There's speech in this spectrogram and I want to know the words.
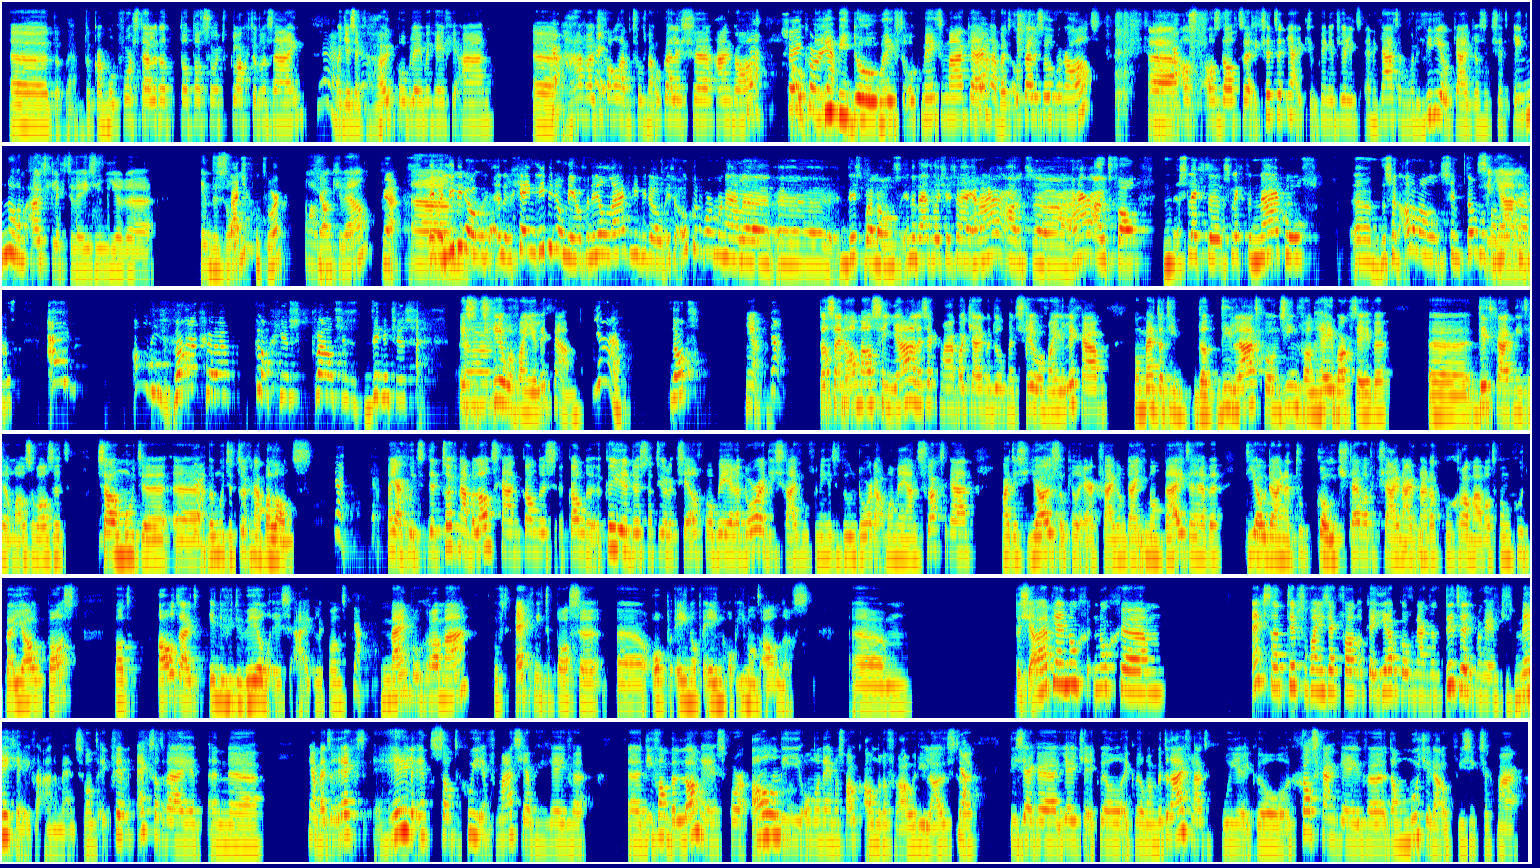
Dat, dat, kan ik me ook voorstellen dat dat, dat soort klachten er zijn. Ja, Want jij zegt huidproblemen geef je aan. Uh, ja. Haaruitval hebben we het volgens mij ook wel eens uh, aangehad. Ja, zeker. Ook libido heeft er ook mee te maken. Hè? Daar hebben we het ook wel eens over gehad. Uh, als, als dat, ik, zit, ja, ik, ik, weet niet of jullie het in de gaten hebben voor de videokijkers. Ik zit enorm uitgelicht te wezen hier in de zon. Staat je goed hoor. Oh, dankjewel. Ja. Nee, maar libido, geen libido meer of een heel laag libido is ook een hormonale disbalans. Inderdaad, wat je zei, haaruit, haaruitval, slechte, slechte nagels. Uh, er zijn allemaal symptomen Signalen. van dus eigenlijk al die vage klachtjes, kwaaltjes, dingetjes. Is het eh, schreeuwen van je lichaam? Ja, dat. Ja. ja dat zijn allemaal signalen, zeg maar, wat jij bedoelt met schreeuwen van je lichaam. Op het moment dat die, dat die laat gewoon zien van, hé, hey, wacht even, uh, dit gaat niet helemaal zoals het zou moeten. Uh, ja. We moeten terug naar balans. Nou ja, goed, de terug naar balans gaan kan dus, kan de, kun je dus natuurlijk zelf proberen door die schrijfoefeningen te doen, door daar allemaal mee aan de slag te gaan. Maar het is juist ook heel erg fijn om daar iemand bij te hebben die jou daar naartoe coacht. Hè? Wat ik zei, naar, naar dat programma, wat gewoon goed bij jou past. Wat altijd individueel is eigenlijk. Want ja. mijn programma hoeft echt niet te passen uh, op één op één op iemand anders. Um, dus ja, heb jij nog, nog um, extra tips waarvan je zegt van oké, hier heb ik over nagedacht, dit wil ik nog eventjes meegeven aan de mensen. Want ik vind echt dat wij een, een uh, ja, met recht hele interessante, goede informatie hebben gegeven. Uh, die van belang is voor al mhm. die ondernemers, maar ook andere vrouwen die luisteren. Die zeggen, jeetje, ik wil, ik wil mijn bedrijf laten groeien, ik wil gas gaan geven. Dan moet je daar ook fysiek, zeg maar,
